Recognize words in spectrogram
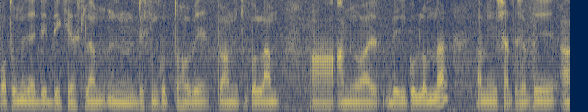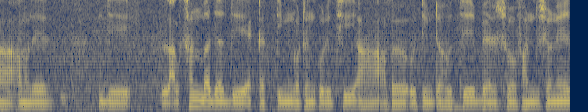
প্রথমে যাই ডেট দেখে আসলাম ড্রেসিং করতে হবে, তো আমি কি করলাম আমিও আর দেরি করলাম না। আমি সাথে সাথে আমাদের যে লালখান বাজার যে একটা টিম গঠন করেছি ওই টিমটা হচ্ছে ব্যবসা ফাউন্ডেশনের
